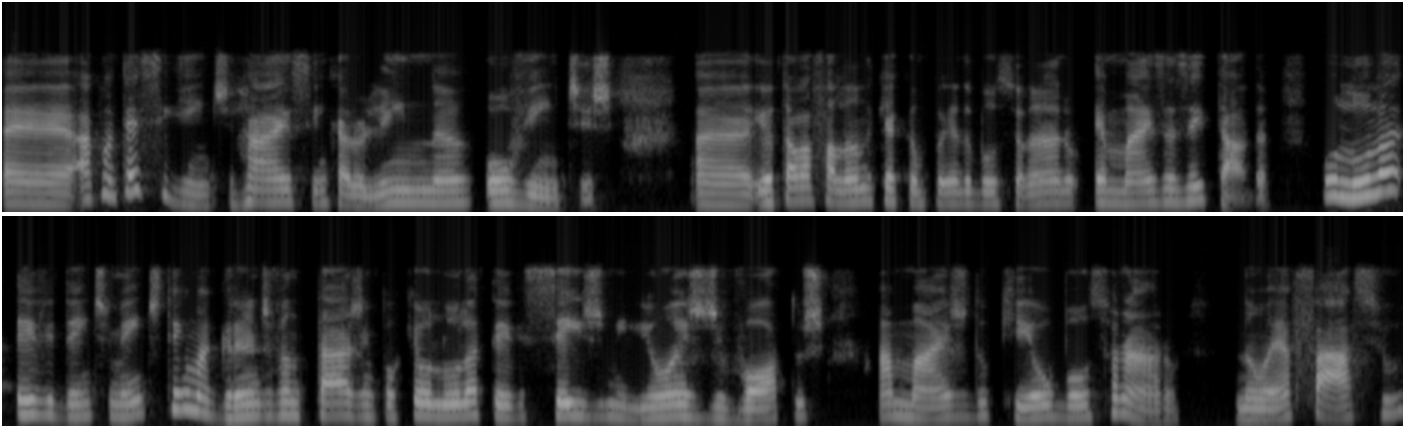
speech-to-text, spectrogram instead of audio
É, acontece o seguinte, Raíssa, Carolina, ouvintes. Uh, eu estava falando que a campanha do Bolsonaro é mais azeitada. O Lula, evidentemente, tem uma grande vantagem, porque o Lula teve 6 milhões de votos a mais do que o Bolsonaro. Não é fácil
